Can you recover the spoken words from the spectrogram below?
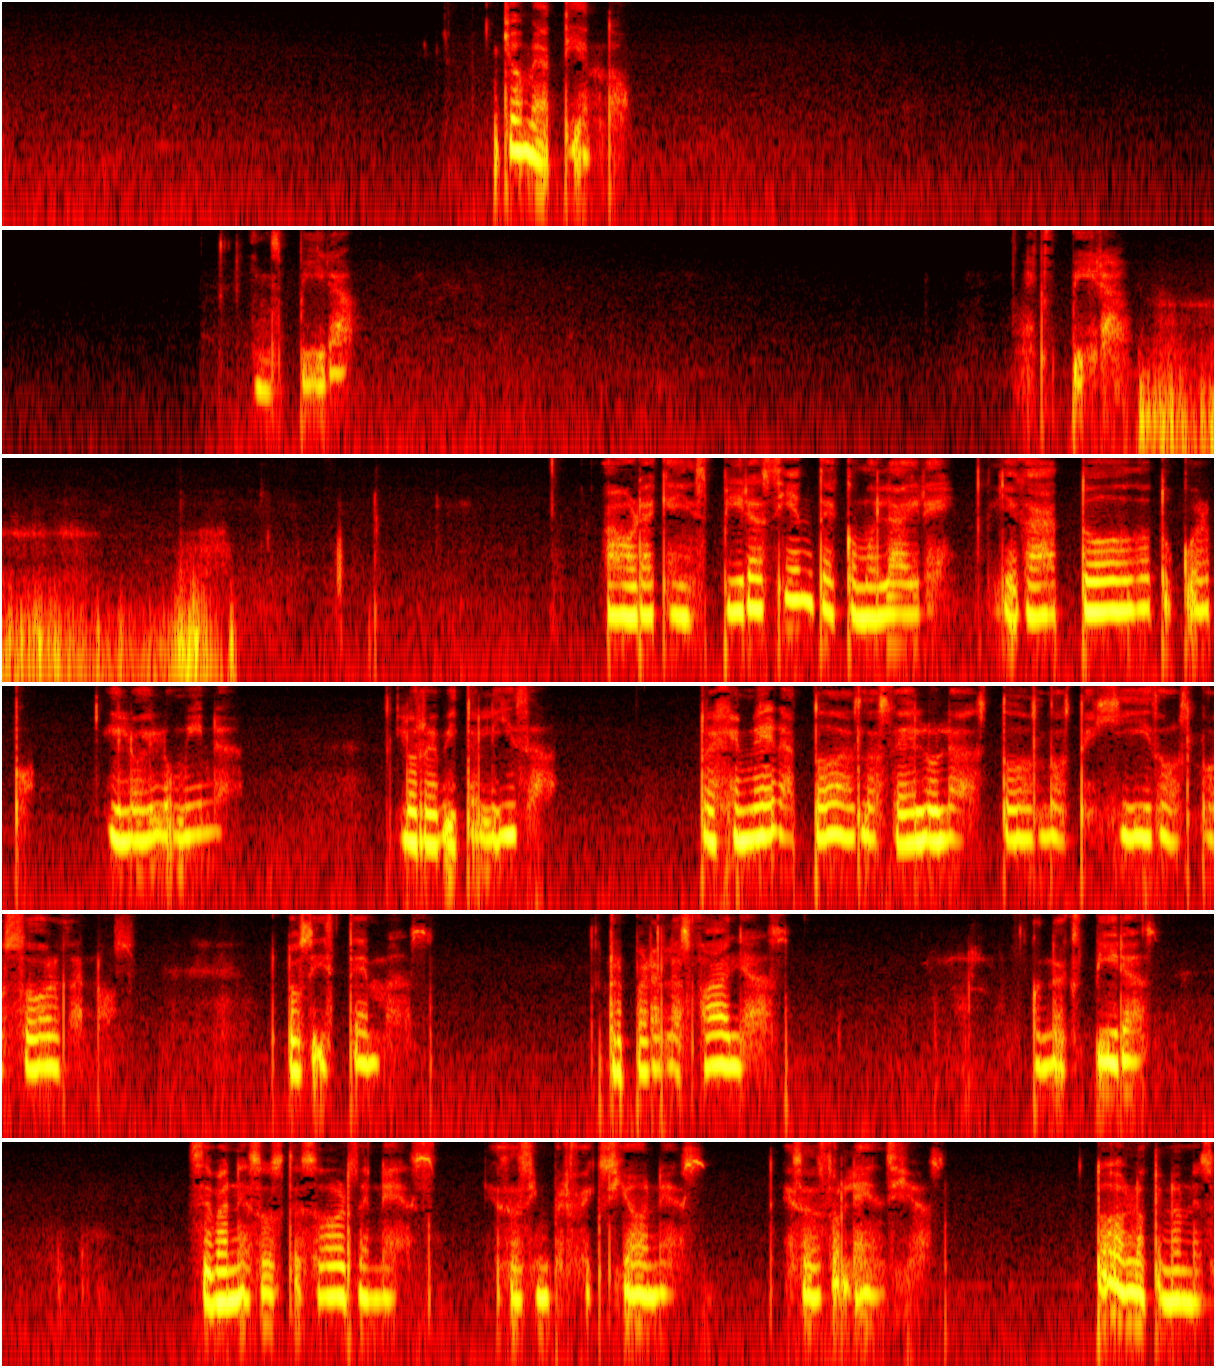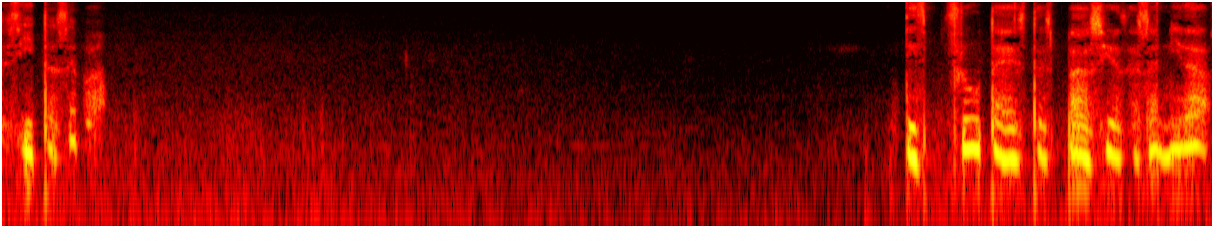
yo me atiendo. Inspira. Expira. Ahora que inspira, siente como el aire llega a todo tu cuerpo y lo ilumina, lo revitaliza, regenera todas las células, todos los tejidos, los órganos, los sistemas, repara las fallas. Cuando expiras, se van esos desórdenes, esas imperfecciones, esas dolencias. Todo lo que no necesitas se va. Disfruta este espacio de sanidad,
